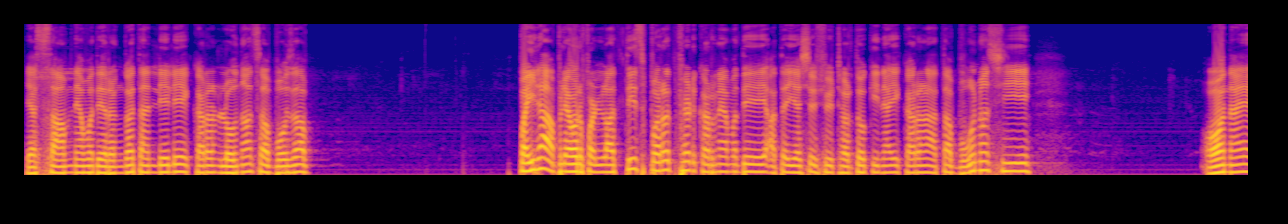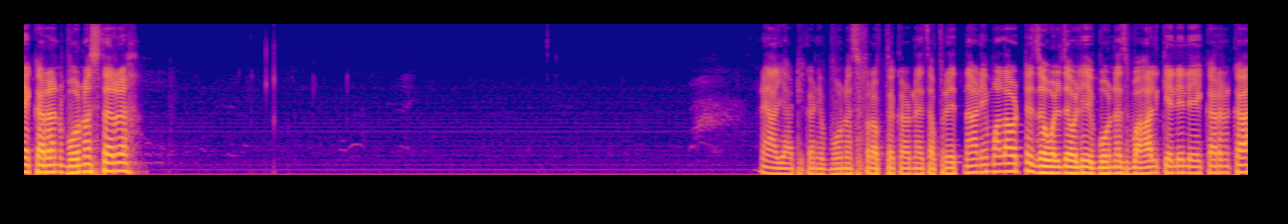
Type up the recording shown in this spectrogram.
या सामन्यामध्ये रंगत आणलेली आहे. कारण लोणाचा बोजा पहिला आपल्यावर पडला. तीच परतफेड करण्यामध्ये आता यशस्वी ठरतो की नाही? कारण आता बोनस ही ऑन आहे कारण बोनस तर आणि या ठिकाणी बोनस प्राप्त करण्याचा प्रयत्न. आणि मला वाटतं जवळजवळ हे बोनस बहाल केलेले आहे कारण का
